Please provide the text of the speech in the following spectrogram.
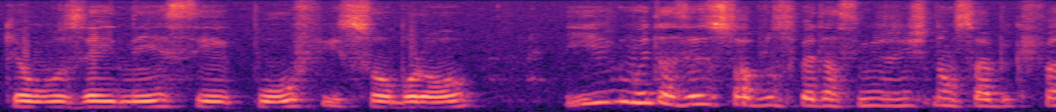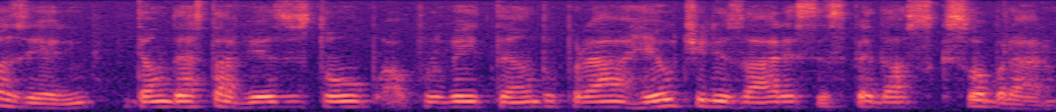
que eu usei nesse puff, sobrou. E muitas vezes sobram uns pedacinhos e a gente não sabe o que fazer. Então, desta vez, estou aproveitando para reutilizar esses pedaços que sobraram.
